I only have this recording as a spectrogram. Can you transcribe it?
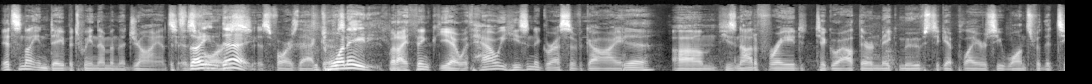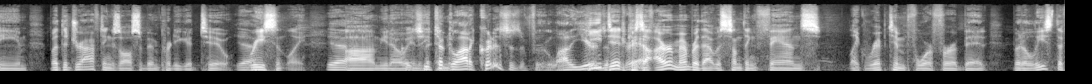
it's night and day between them and the Giants It's as night far and as day. as far as that It's goes. 180. But I think yeah, with Howie, he's an aggressive guy. Yeah. Um, he's not afraid to go out there and make moves to get players he wants for the team. But the drafting has also been pretty good too Yeah. recently. Yeah, Um, you know, in- he took in- a lot of criticism for a lot of years. he did because. I remember that was something fans like ripped him for for a bit. But at least the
